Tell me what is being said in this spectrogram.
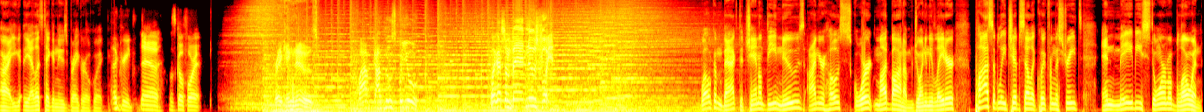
All right, you, yeah, let's take a news break real quick. Agreed. Yeah, let's go for it. Breaking news. Well, I've got news for you. Well, I got some bad news for you. Welcome back to Channel D News. I'm your host, Squirt Mudbottom. Joining me later, possibly Chip Sell It Quick from the Streets, and maybe Storm a Blowin'.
